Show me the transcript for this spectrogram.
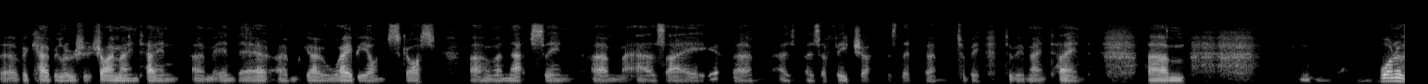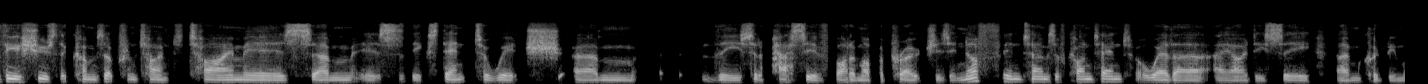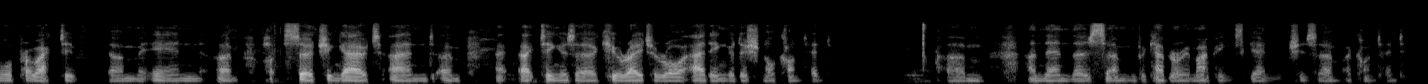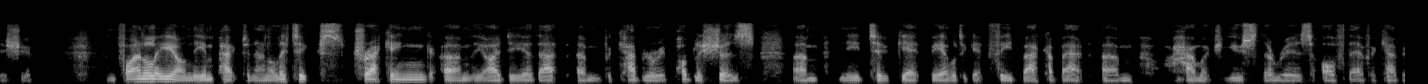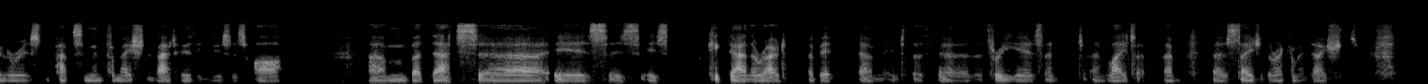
uh, vocabularies which I maintain um, in there um, go way beyond SKOS, um, and that's seen um, as a um, as, as, a feature as that um, to be to be maintained. One of the issues that comes up from time to time is is the extent to which the sort of passive bottom-up approach is enough in terms of content or whether ARDC um, could be more proactive um, in um, searching out and um, acting as a curator or adding additional content. Um, and then there's um, vocabulary mappings again, which is um, a content issue. And finally, on the impact and analytics tracking, um, the idea that um, vocabulary publishers um, need to get be able to get feedback about how much use there is of their vocabularies and perhaps some information about who the users are. Um, but that uh, is, is, is kicked down the road a bit um, into the, uh, the, three years and, and later um, uh, stage of the recommendations.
